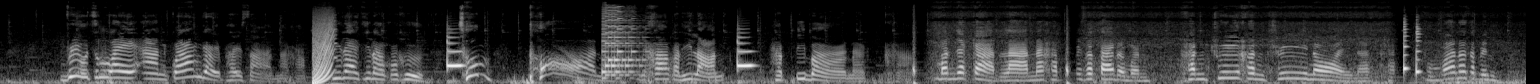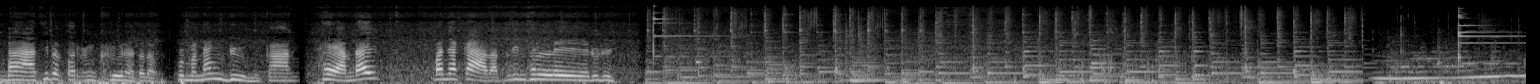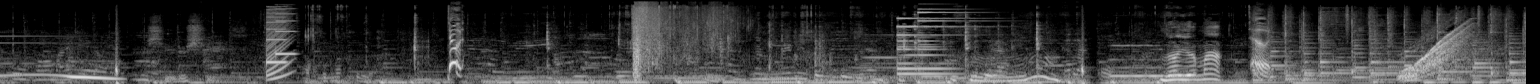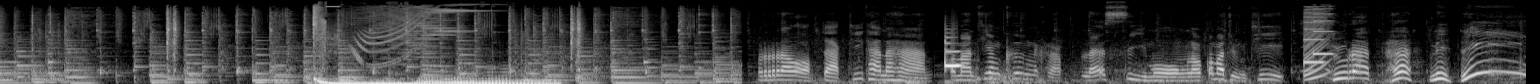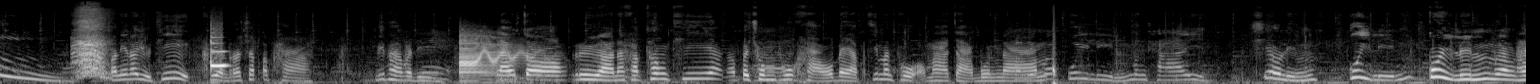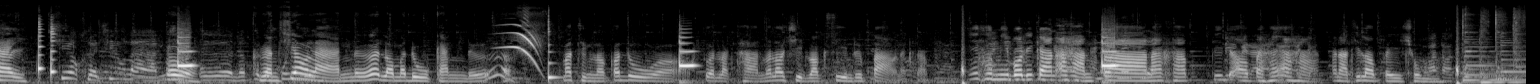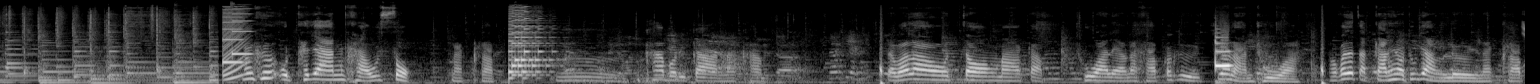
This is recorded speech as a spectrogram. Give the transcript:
วิวทะเลอ่านกว้างใหญ่ไพศาลนะครับ ที่แรกที่เราก็คือ ชุมพรมีข้าวกันที่ร้าน Happy Bar นะครับบรรยากาศร้านนะครับ เป็นสไตล์แบบเหมือน country country หน่อยนะครับผมว่าน่าจะเป็นบาร์ที่แบบตอนกลางคืนอาจจะแบบคนมานั่งดื่มกันแถมได้ บรรยากาศแบบริมทะเลดูดิดูฉีดูฉีออกซุปมะเขือเนื้อเยอะมาก เราออกจากที่ทานอาหารประมาณเที่ยงครึ่งนะครับ และ 4 โมงเราก็มาถึงที่สุราษฎร์ธานีตอนนี้เราอยู่ที่เขื่อนรัชประภาวิภาวดี เราจองเรือนะครับท่องเที่ยวเราไปชมภูเขาแบบที่มันโผล่ออกมาจากบนน้เขาเรียกว่ากุ้ยหลินเมืองไทยำเชี่ยวหลิน กุ้ยหลิน กุ้ยลิ้นเมืองไทย เชี่ยวเขื่อนเชี่ยวหลานโอ้เออแล้วก็เขื่อนเชี่ยวหลานเด้อเรามาดูกันเด้อมาถึงเราก็ดู ตรวจหลักฐานว่าเราฉีดวัคซีนหรือเปล่านะครับ นี่คือมีบริการอาหารปลานะครับ ที่จะเอาไปให้อาหารขณะที่เราไปชมมันคืออุทยานเขาศกนะครับค่าบริการนะครับ แต่ว่าเราจองมากับทัวร์แล้วนะครับ ก็คือเชี่ยวหลานทัวร์เขาก็จะจัดการให้เราทุกอย่างเลยนะครับ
